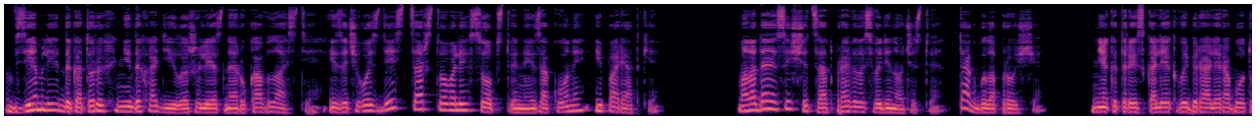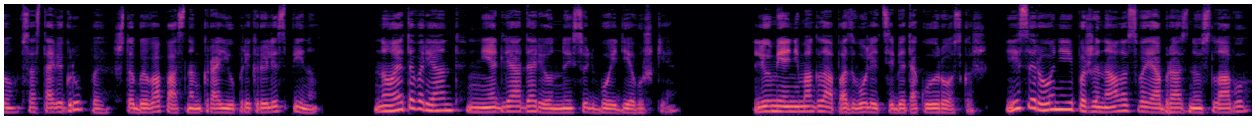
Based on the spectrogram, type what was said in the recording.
в земли, до которых не доходила железная рука власти, из-за чего здесь царствовали собственные законы и порядки. Молодая сыщица отправилась в одиночестве. Так было проще. Некоторые из коллег выбирали работу в составе группы, чтобы в опасном краю прикрыли спину. Но это вариант не для одаренной судьбой девушки. Люмия не могла позволить себе такую роскошь и с иронией пожинала своеобразную славу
